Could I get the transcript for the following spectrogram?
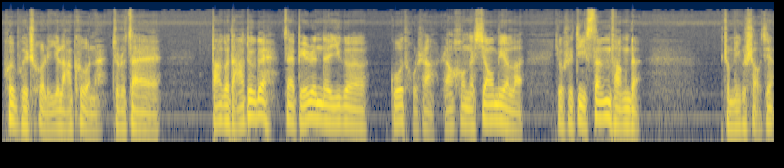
会不会撤离伊拉克呢？就是在巴格达，对不对？在别人的一个国土上，然后呢，消灭了又是第三方的这么一个少将。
